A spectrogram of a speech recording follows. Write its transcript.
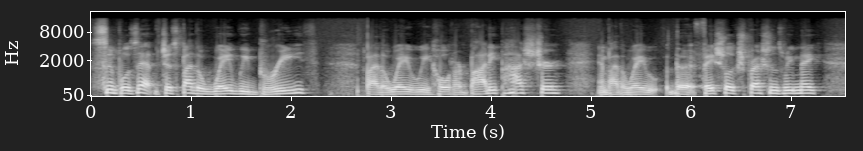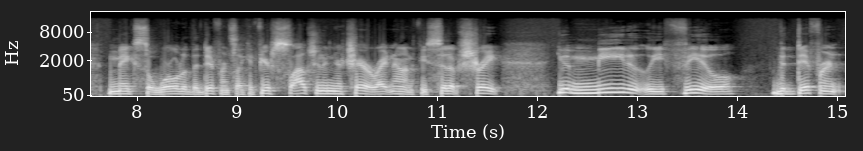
Simple as that. Just by the way we breathe, by the way we hold our body posture, and by the way the facial expressions we make, makes the world of the difference. Like if you're slouching in your chair right now and if you sit up straight, you immediately feel the different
